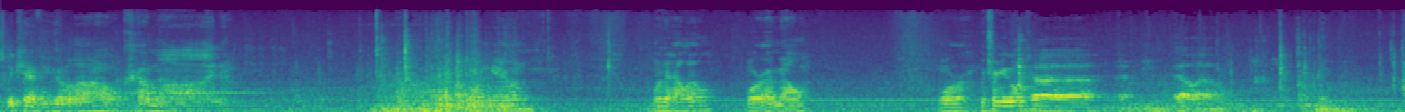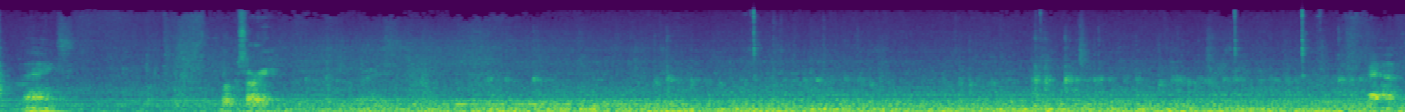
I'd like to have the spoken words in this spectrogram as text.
So we can have you go, oh, come on. One gallon? One LL? Or ML? Or which one are you going to? Uh, LL. Thanks. Oh, sorry. And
